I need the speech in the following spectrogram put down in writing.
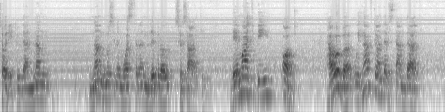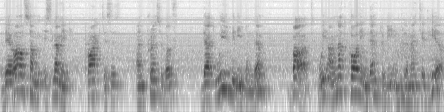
Sorry, to the non, non-Muslim Western liberal society. They might be odd. However, we have to understand that there are some Islamic practices and principles that we believe in them, but we are not calling them to be implemented here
